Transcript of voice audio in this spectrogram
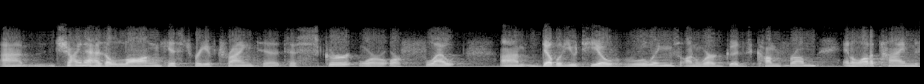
Um, China has a long history of trying to, to skirt or, or flout um, WTO rulings on where goods come from, and a lot of times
